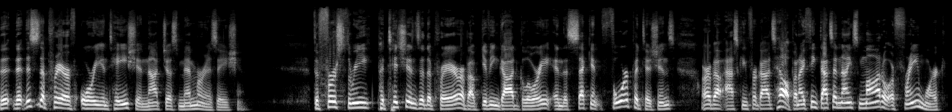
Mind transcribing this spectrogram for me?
That, that this is a prayer of orientation, not just memorization. The first three petitions of the prayer are about giving God glory, and the second four petitions are about asking for God's help. And I think that's a nice model or framework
